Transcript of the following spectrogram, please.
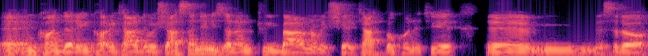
امکان داره این کار کرده باشه اصلا نمی‌ذارن تو این برنامه شرکت بکنه توی مثلا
